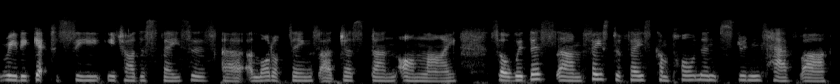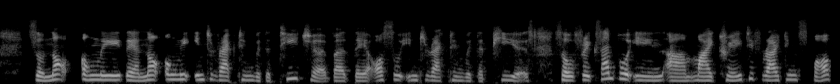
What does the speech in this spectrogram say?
really get to see each other's faces. Uh, a lot of things are just done online. So with this um, face-to-face component, students have, uh, so not only, they're not only interacting with the teacher, but they're also interacting with the peers. So for example, in um, my creative writing SPOC,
